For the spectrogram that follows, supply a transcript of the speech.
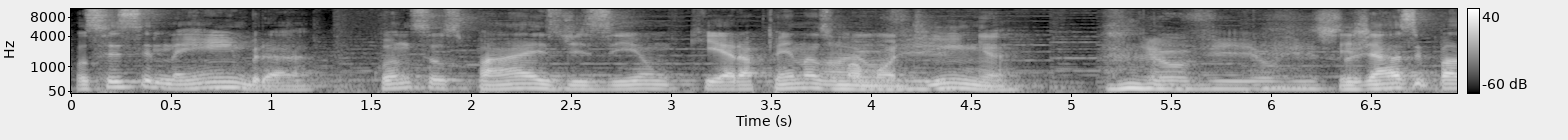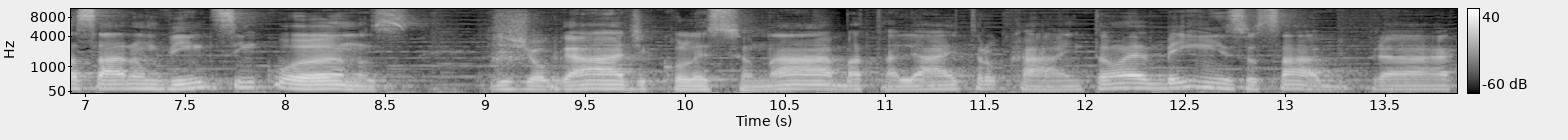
você se lembra quando seus pais diziam que era apenas Ah, uma eu vi. modinha? Eu vi, eu vi isso. E já se passaram 25 anos de jogar, de colecionar, batalhar e trocar. Então é bem isso, sabe? Pra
